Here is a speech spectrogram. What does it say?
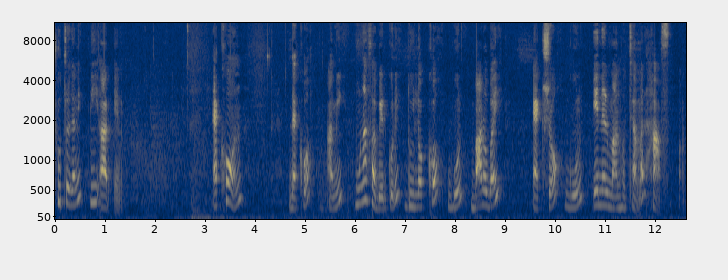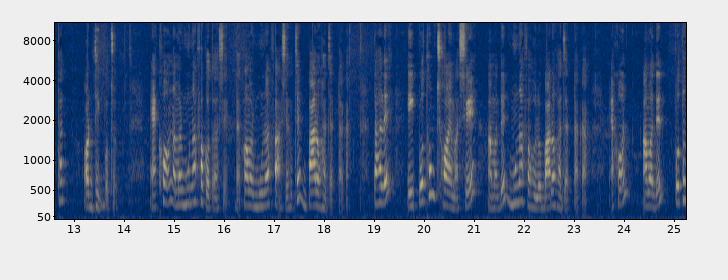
সূত্র জানি পি আর এন এখন দেখো, আমি মুনাফা বের করি দুই লক্ষ গুণ বারো বাই একশো গুণ এন এর মান হচ্ছে আমার হাফ অর্থাৎ অর্ধেক বছর। এখন আমার মুনাফা কত আসে? দেখো, আমার মুনাফা আসে হচ্ছে বারো হাজার টাকা। তাহলে এই প্রথম ছয় মাসে আমাদের মুনাফা হলো বারো হাজার টাকা। এখন আমাদের প্রথম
